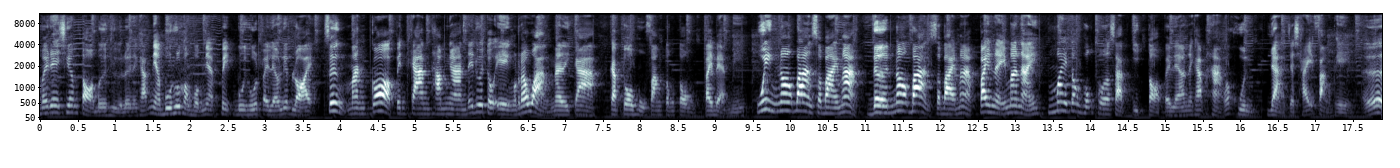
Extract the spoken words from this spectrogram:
ไม่ได้เชื่อมต่อมือถือเลยนะครับเนี่ยบลูทูธของผมเนี่ยปิดบลูทูธไปแล้วเรียบร้อย ซึ่งมันก็เป็นการทำงานได้ด้วยตัวเองระหว่างนาฬิกากับตัวหูฟังตรงๆ ไปแบบนี้ วิ่งนอกบ้านสบายมาก เดินนอกบ้านสบายมาก ไปไหนมาไหน ไม่ต้องพกโทรศัพท์อีกต่อไปแล้วนะครับหากว่าคุณอยากจะใช้ฟังเพลง เออ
